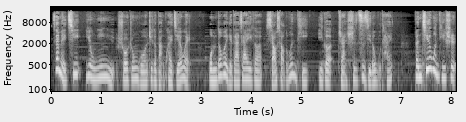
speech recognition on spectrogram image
在每期用英语说中国这个板块结尾，我们都会给大家一个小小的问题，一个展示自己的舞台。本期的问题是：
